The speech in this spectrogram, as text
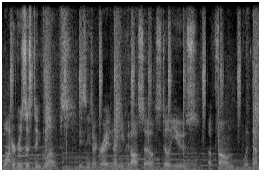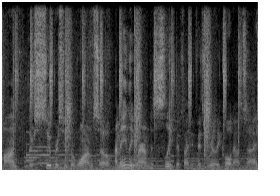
water resistant gloves. These things are great and then you could also still use a phone with them on. They're super, super warm so I mainly wear them to sleep if, I, if it's really cold outside.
